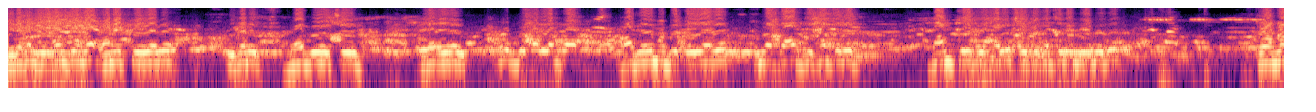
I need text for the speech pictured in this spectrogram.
এরকম দোকান তোমরা অনেক পেয়ে যাবে। এখানে ঘর রয়েছে। বাজারের মধ্যে পেয়ে যাবে। তোমরা যার যেখান থেকে দাম করে পোষাবে সেই দোকান থেকে নিয়ে নেবে। তো আমরা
